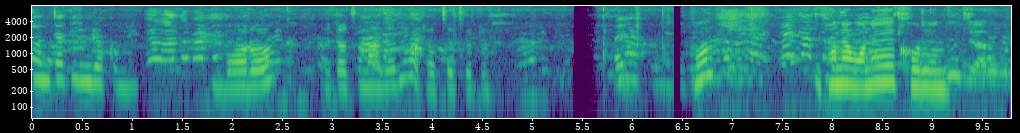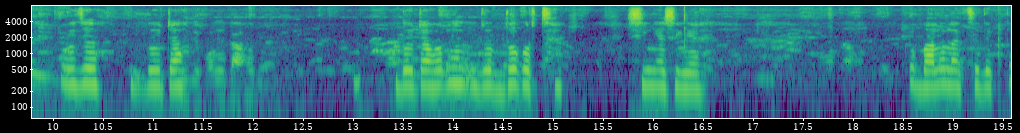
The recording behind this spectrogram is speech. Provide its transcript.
তিনটা তিন রকমের। বড় এটা হচ্ছে মাঝারি ওটা হচ্ছে ছোট। দেখুন এখানে অনেক হরিণ। ওই যে দুইটা দুইটা হরিণ যুদ্ধ করছে শিঙে শিঙে খুব ভালো লাগছে দেখতে।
